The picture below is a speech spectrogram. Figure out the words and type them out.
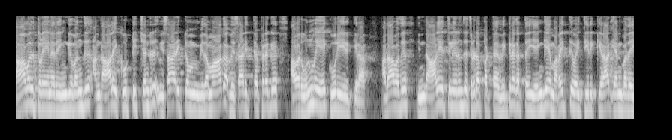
காவல்துறையினர் இங்கு வந்து அந்த ஆளை கூட்டிச் சென்று விசாரிக்கும் விதமாக விசாரித்த பிறகு அவர் உண்மையை கூறியிருக்கிறார். அதாவது இந்த ஆலயத்திலிருந்து திருடப்பட்ட விக்கிரகத்தை எங்கே மறைத்து வைத்திருக்கிறார் என்பதை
